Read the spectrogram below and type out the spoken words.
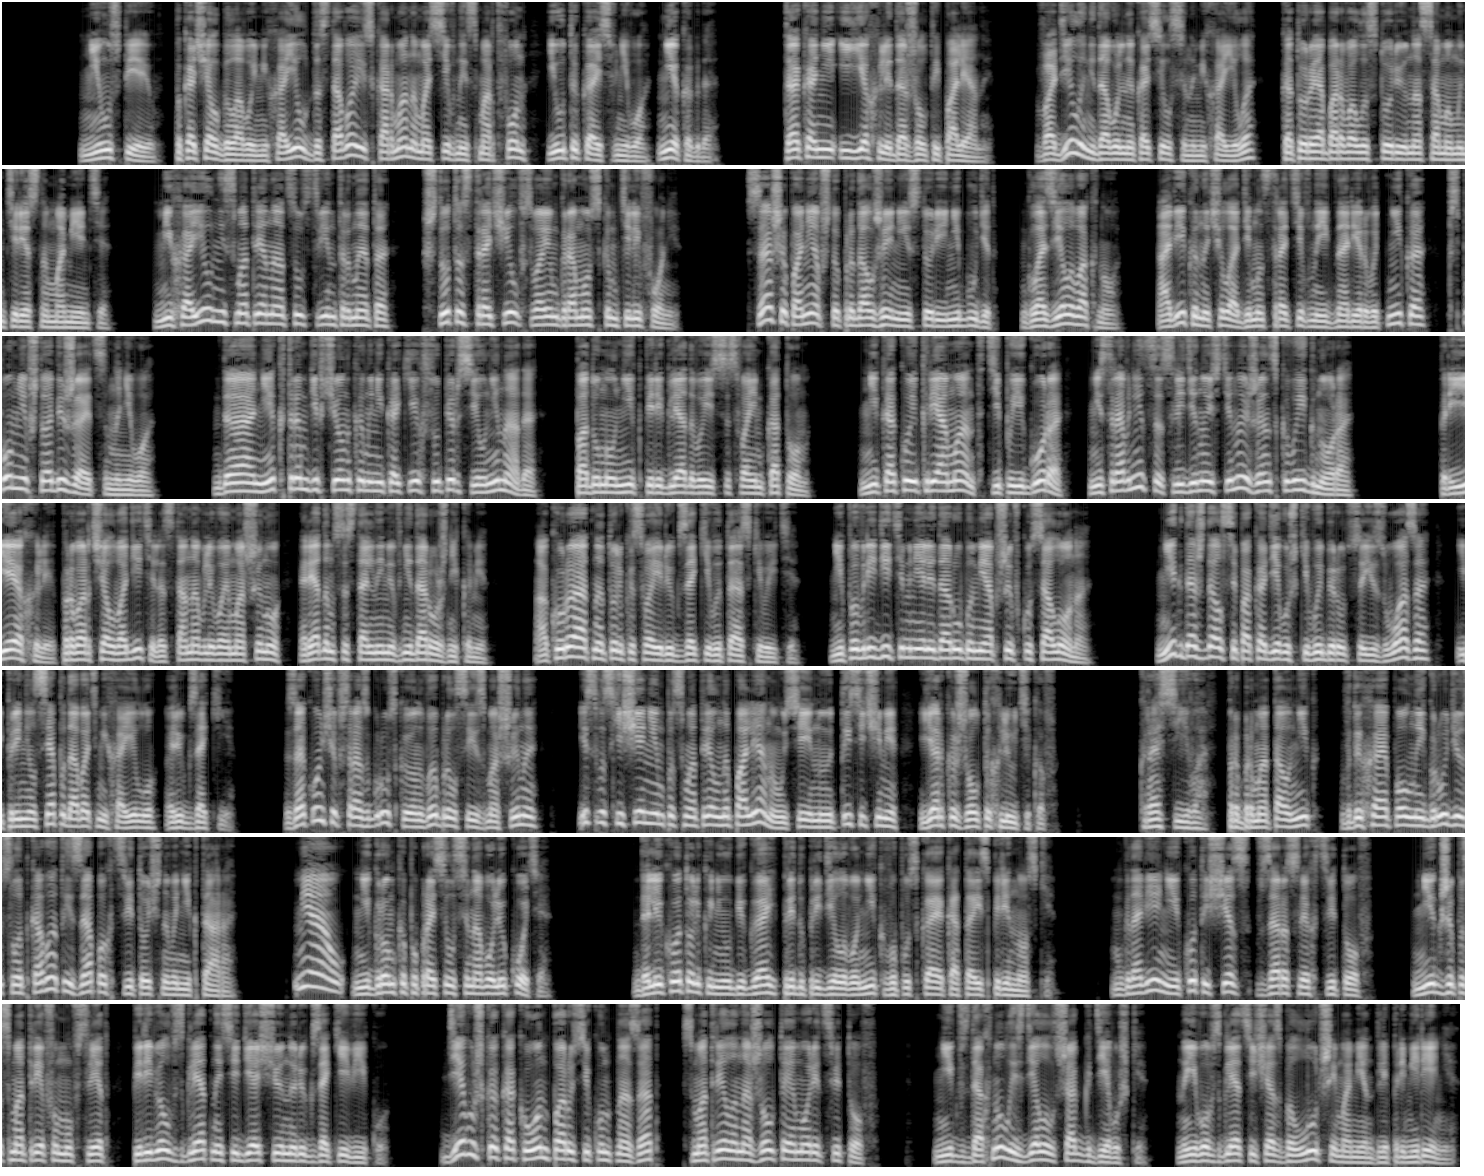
Не успею, покачал головой Михаил, доставая из кармана массивный смартфон и утыкаясь в него. Некогда. Так они и ехали до Желтой Поляны. Водила недовольно косился на Михаила, который оборвал историю на самом интересном моменте. Михаил, несмотря на отсутствие интернета, что-то строчил в своем громоздком телефоне. Саша, поняв, что продолжения истории не будет, глазела в окно, а Вика начала демонстративно игнорировать Ника, вспомнив, что обижается на него. «Да, некоторым девчонкам и никаких суперсил не надо», подумал Ник, переглядываясь со своим котом. Никакой криомант типа Егора не сравнится с ледяной стеной женского игнора. «Приехали», — проворчал водитель, останавливая машину рядом с остальными внедорожниками. «Аккуратно только свои рюкзаки вытаскивайте. Не повредите мне ледорубами обшивку салона». Ник дождался, пока девушки выберутся из УАЗа, и принялся подавать Михаилу рюкзаки. Закончив с разгрузкой, он выбрался из машины и с восхищением посмотрел на поляну, усеянную тысячами ярко-желтых лютиков. «Красиво», — пробормотал Ник, вдыхая полной грудью сладковатый запах цветочного нектара. «Мяу!» — негромко попросился на волю Котя. «Далеко только не убегай», — предупредил его Ник, выпуская кота из переноски. Мгновение кот исчез в зарослях цветов. Ник же, посмотрев ему вслед, перевел взгляд на сидящую на рюкзаке Вику. Девушка, как и он пару секунд назад, смотрела на желтое море цветов. Ник вздохнул и сделал шаг к девушке. На его взгляд сейчас был лучший момент для примирения.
